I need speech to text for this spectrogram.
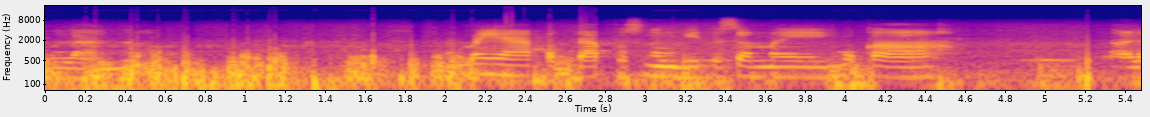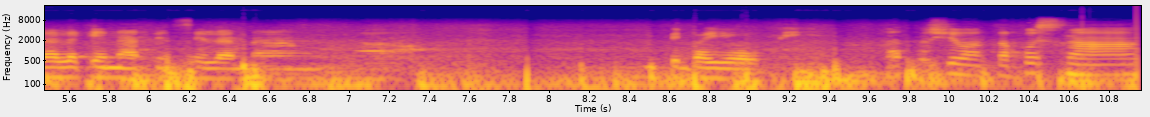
Wala na. Mamaya, pagtapos nung dito sa may muka, lalagyan natin sila ng ah, antibiotic. Tapos yun, tapos na,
